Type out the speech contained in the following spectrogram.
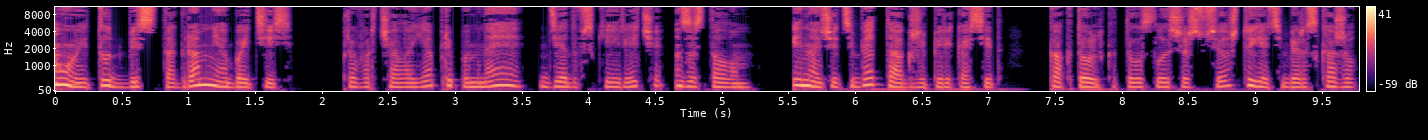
«Ой, тут без ста грамм не обойтись», — проворчала я, припоминая дедовские речи за столом. «Иначе тебя так же перекосит, как только ты услышишь все, что я тебе расскажу».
